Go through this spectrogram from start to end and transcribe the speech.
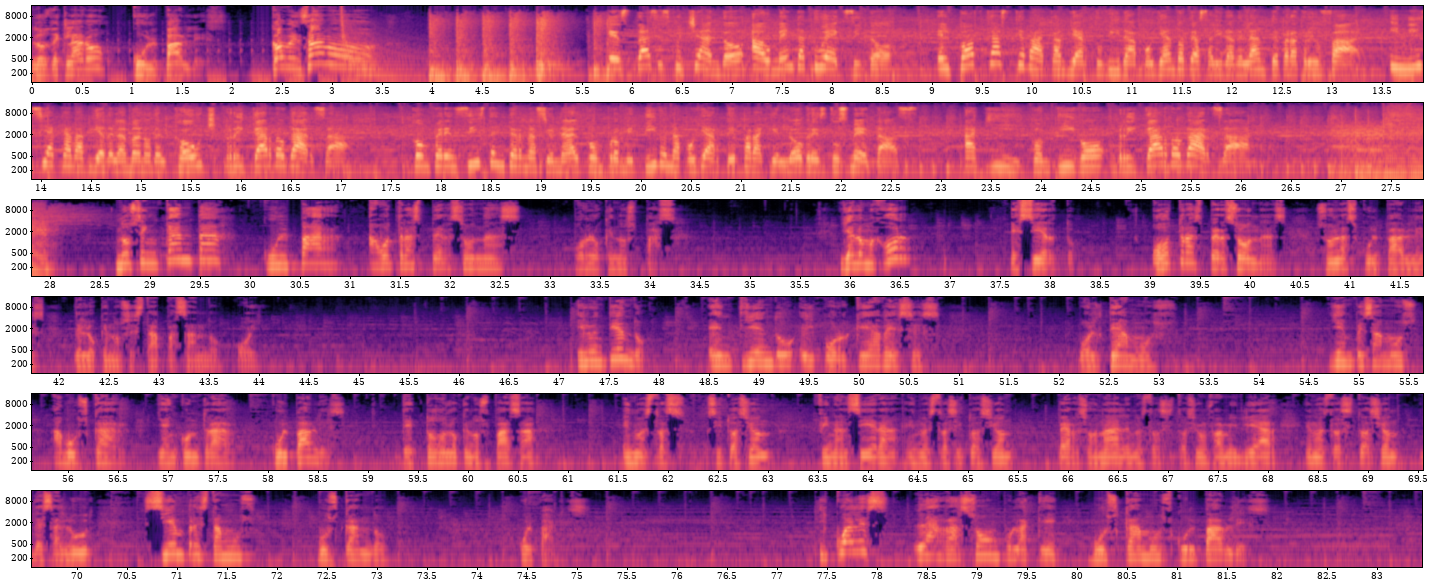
Los declaro culpables. ¡Comenzamos! Estás escuchando Aumenta tu éxito, el podcast que va a cambiar tu vida apoyándote a salir adelante para triunfar. Inicia cada día de la mano del coach Ricardo Garza, conferencista internacional comprometido en apoyarte para que logres tus metas. Aquí contigo, Ricardo Garza. Nos encanta culpar a otras personas por lo que nos pasa. Y a lo mejor es cierto, otras personas son las culpables de lo que nos está pasando hoy. Y lo entiendo, entiendo el por qué a veces volteamos y empezamos a buscar y a encontrar culpables de todo lo que nos pasa en nuestra situación financiera, en nuestra situación personal, en nuestra situación familiar, en nuestra situación de salud. Siempre estamos buscando culpables. ¿Y cuál es la razón por la que buscamos culpables?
